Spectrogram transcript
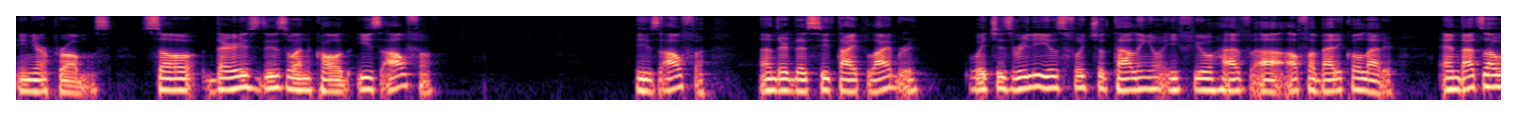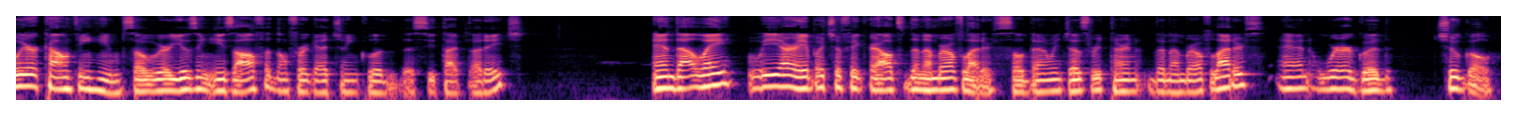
in your problems. So there is this one called isAlpha. Is alpha under the C-type library, which is really useful to telling you if you have a alphabetical letter and that's how we're counting him. So we're using isAlpha. Don't forget to include the ctype.h. And that way we are able to figure out the number of letters. So then we just return the number of letters and we're good to go.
